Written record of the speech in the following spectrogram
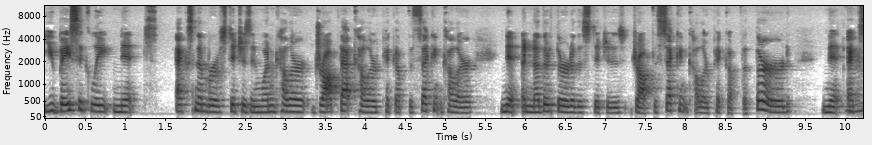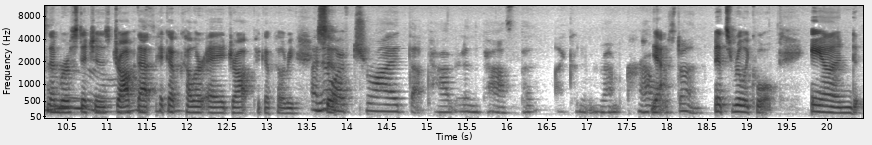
You basically knit X number of stitches in one color, drop that color, pick up the second color, knit another third of the stitches, drop the second color, pick up the third, knit X number of stitches, Oh, drop that, pick up color A, drop, pick up color B. I know so- I've tried that pattern in the past, but I couldn't remember how Yeah. it was done. It's really cool. And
